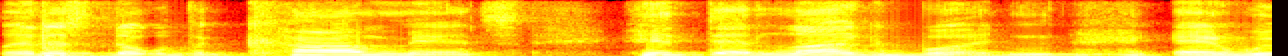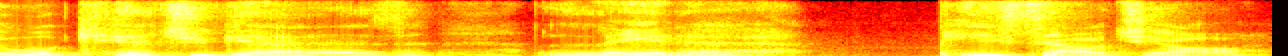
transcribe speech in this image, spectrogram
let us know in the comments. Hit that like button, and we will catch you guys later. Peace out, y'all.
